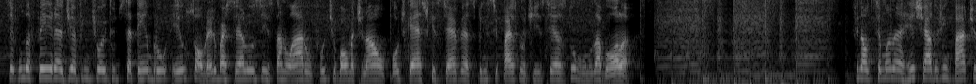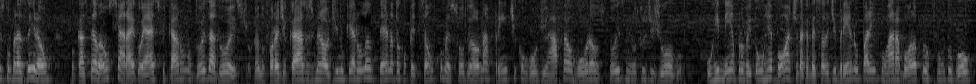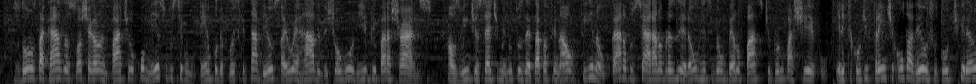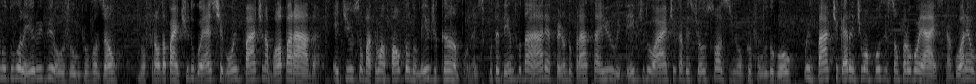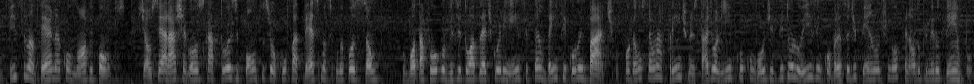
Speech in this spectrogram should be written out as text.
Segunda-feira, dia 28 de setembro, eu sou Aurélio Barcelos e está no ar o Futebol Matinal, podcast que serve as principais notícias do mundo da bola. Final de semana recheado de empates no Brasileirão. No Castelão, Ceará e Goiás ficaram no 2 a 2 Jogando fora de casa, o Esmeraldino, que era o lanterna da competição, começou o duelo na frente com gol de Rafael Moura aos 2 minutos de jogo. O He-Man aproveitou um rebote da cabeçada de Breno para empurrar a bola para o fundo do gol. Os donos da casa só chegaram ao empate no começo do segundo tempo depois que Tadeu saiu errado e deixou o gol livre para Charles. Aos 27 minutos da etapa final, Vina, o cara do Ceará no Brasileirão, recebeu um belo passe de Bruno Pacheco. Ele ficou de frente com Tadeu, chutou tirando do goleiro e virou o jogo pro Vozão. No final da partida, o Goiás chegou ao empate na bola parada. Edilson bateu uma falta no meio de campo. Na disputa dentro da área, Fernando Praz saiu e David Duarte cabeceou sozinho para o fundo do gol. O empate garantiu uma posição para o Goiás, que agora é o vice-lanterna com 9 pontos. Já o Ceará chegou aos 14 pontos e ocupa a 12 posição. O Botafogo visitou o Atlético Goianiense e também ficou no empate. O Fogão saiu na frente no Estádio Olímpico com gol de Vitor Luiz em cobrança de pênalti no final do primeiro tempo.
